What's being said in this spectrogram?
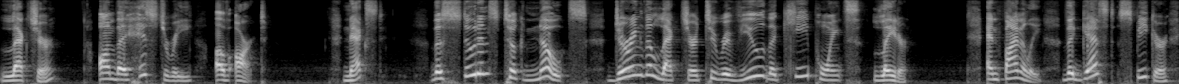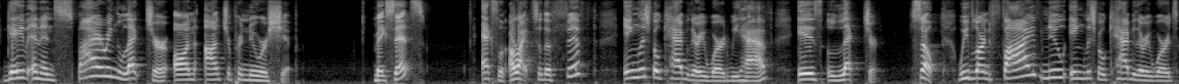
lecture on the history of art. Next, the students took notes during the lecture to review the key points later. And finally, the guest speaker gave an inspiring lecture on entrepreneurship. Make sense? Excellent. All right, so the fifth English vocabulary word we have is lecture. So, we've learned five new English vocabulary words,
